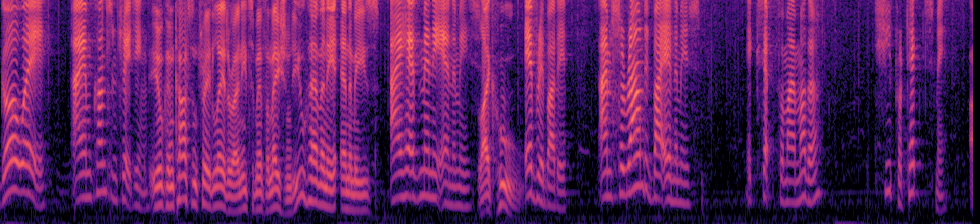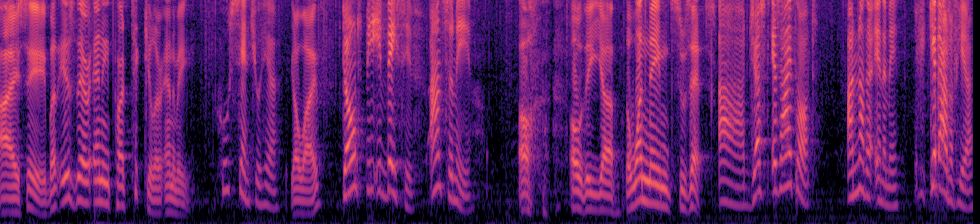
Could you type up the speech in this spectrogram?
Go away. I am concentrating. You can concentrate later. I need some information. Do you have any enemies? I have many enemies. Like who? Everybody. I'm surrounded by enemies. Except for my mother. She protects me. I see. But is there any particular enemy? Who sent you here? Your wife? Don't be evasive. Answer me. Oh, oh, the uh, the one named Suzette. Ah, just as I thought. Another enemy. Get out of here.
